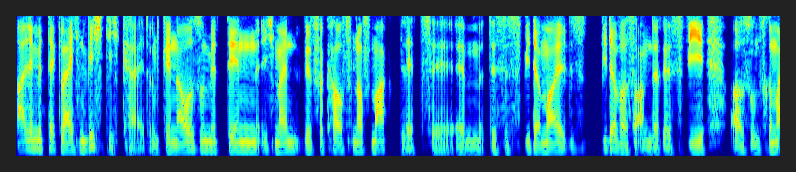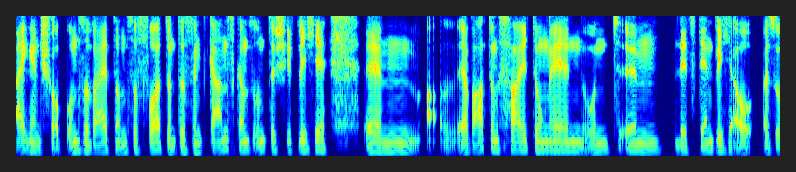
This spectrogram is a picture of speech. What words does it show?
alle mit der gleichen Wichtigkeit. Und genauso mit den, ich meine, wir verkaufen auf Marktplätze. Ähm, das ist wieder mal, ist wieder was anderes, wie aus unserem eigenen Shop und so weiter und so fort. Und das sind ganz, ganz unterschiedliche ähm, Erwartungshaltungen und ähm, letztendlich auch, also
